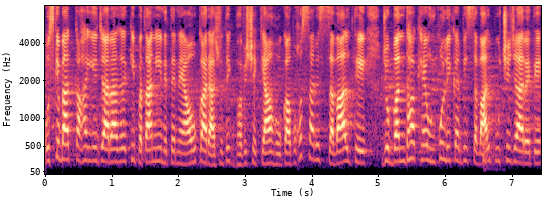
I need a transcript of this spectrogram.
उसके बाद कहा यह जा रहा था कि पता नहीं नितिनयाहू का राजनीतिक भविष्य क्या होगा। बहुत सारे सवाल थे, जो बंधक है, उनको लेकर भी सवाल पूछे जा रहे थे।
